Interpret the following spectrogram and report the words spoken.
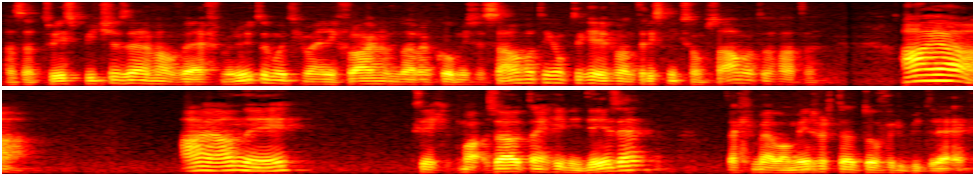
als dat twee speeches zijn van vijf minuten, moet je mij niet vragen om daar een komische samenvatting op te geven, want er is niks om samen te vatten. Ah ja, ah ja, nee. Ik zeg, maar zou het dan geen idee zijn dat je mij wat meer vertelt over je bedrijf?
